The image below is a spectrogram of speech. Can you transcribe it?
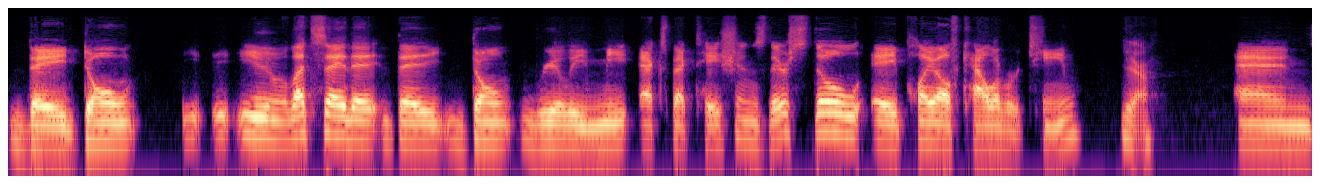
they don't, you know, let's say that they don't really meet expectations, they're still a playoff caliber team Yeah. and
